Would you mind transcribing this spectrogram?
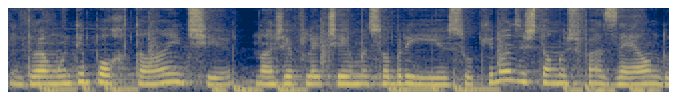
Então é muito importante nós refletirmos sobre isso. O que nós estamos fazendo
